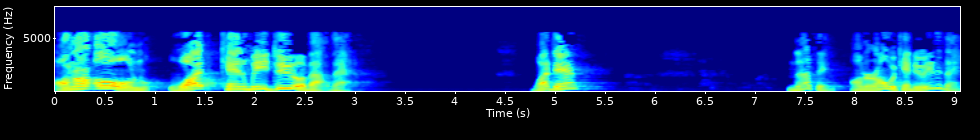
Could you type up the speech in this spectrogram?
on our own, what can we do about that? What, Dan? Nothing. On our own, we can't do anything.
